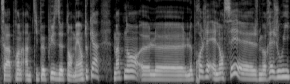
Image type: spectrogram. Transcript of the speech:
ça va prendre un petit peu plus de temps. Mais en tout cas, maintenant, euh, le, projet est lancé. Et je me réjouis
